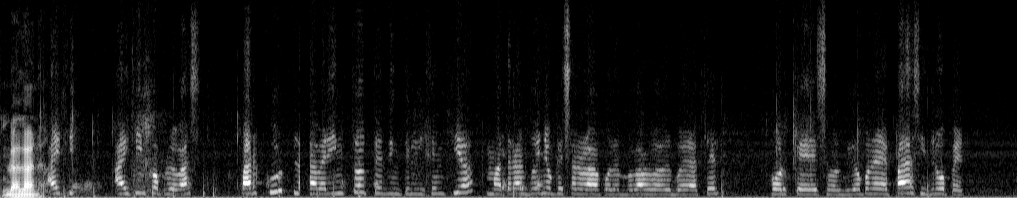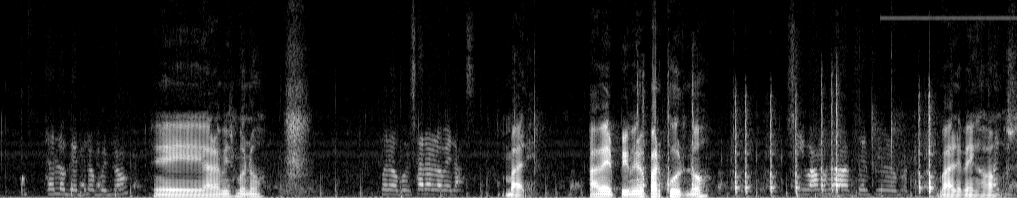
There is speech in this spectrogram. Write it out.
La lana. Hay, ci- hay cinco pruebas. Parkour, laberinto, test de inteligencia, matar al dueño, que esa no la podemos poder hacer porque se me olvidó poner espadas y dropper. ¿Sabes lo que es dropper, no? Eh, ahora mismo no. Bueno, pues ahora lo verás. Vale. A ver, primero parkour, ¿no? Sí, vamos a hacer primero parkour. Vale, venga, vamos.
